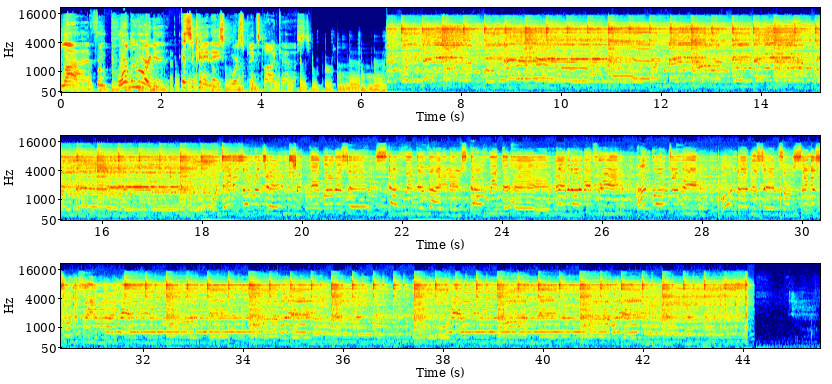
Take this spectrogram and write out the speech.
Live from Portland, Oregon, it's the K&A Sports Picks podcast.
